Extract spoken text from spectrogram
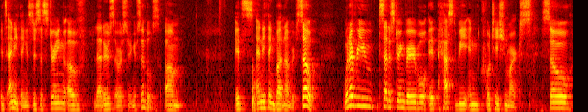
It's anything. It's just a string of letters or a string of symbols. Um, it's anything but numbers. So, whenever you set a string variable, it has to be in quotation marks. So,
